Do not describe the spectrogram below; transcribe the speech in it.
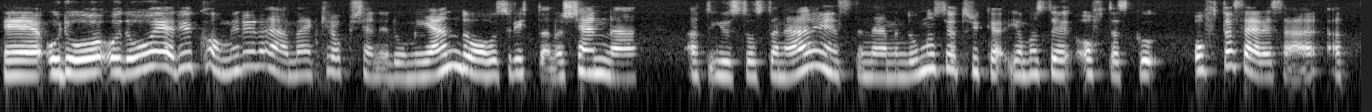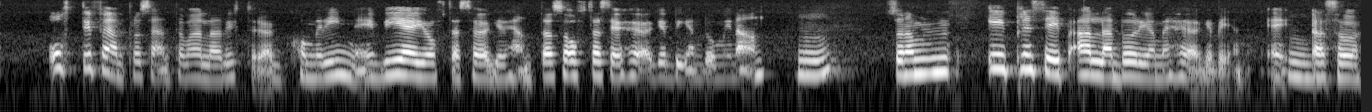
Eh, och då, och då är det, kommer det, det här med kroppskännedom igen då hos ryttaren och känna att just hos den här hästen, nej, men då måste jag trycka, jag måste oftast gå, oftast är det så här att 85 procent av alla ryttare kommer in i, vi är ju oftast högerhänta, så oftast är höger ben dominant. Mm. Så de, i princip alla börjar med höger ben. Eh, mm. Alltså,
